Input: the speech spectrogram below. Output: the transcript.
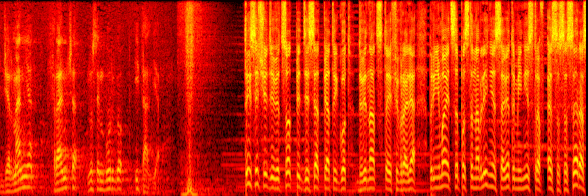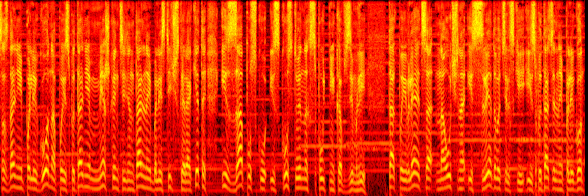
Germania, Francia, Lussemburgo, Italia. 1955 год, 12 февраля, принимается постановление Совета министров СССР о создании полигона по испытаниям межконтинентальной баллистической ракеты и запуску искусственных спутников Земли. Так появляется научно-исследовательский и испытательный полигон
